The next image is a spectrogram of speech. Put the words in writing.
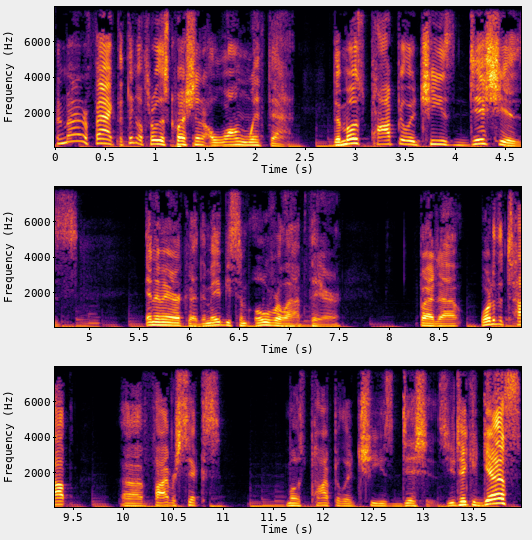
a matter of fact, I think I'll throw this question along with that. The most popular cheese dishes in America. There may be some overlap there, but uh, what are the top uh, five or six most popular cheese dishes? You take a guess.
